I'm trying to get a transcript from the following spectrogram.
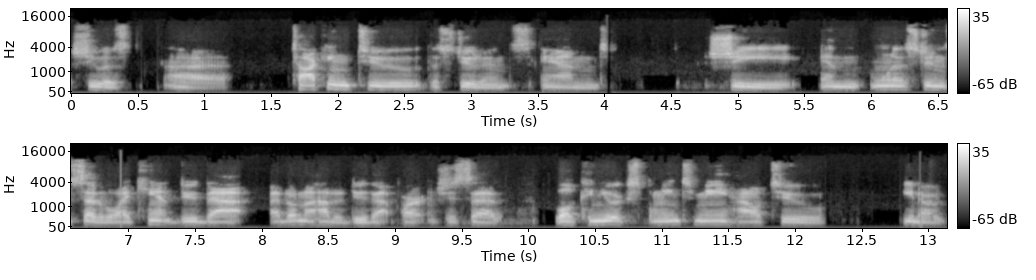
she was uh, talking to the students and she and one of the students said well i can't do that. I don't know how to do that part. And she said well can you explain to me how to you know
